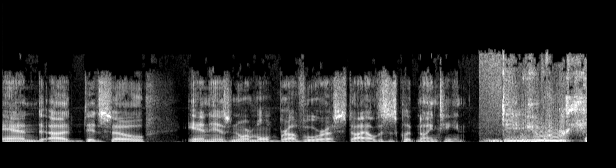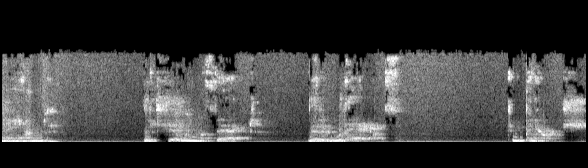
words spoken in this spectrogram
and uh, did so in his normal bravura style. This is clip 19. Didn't you understand the chilling effect that it would have to parents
